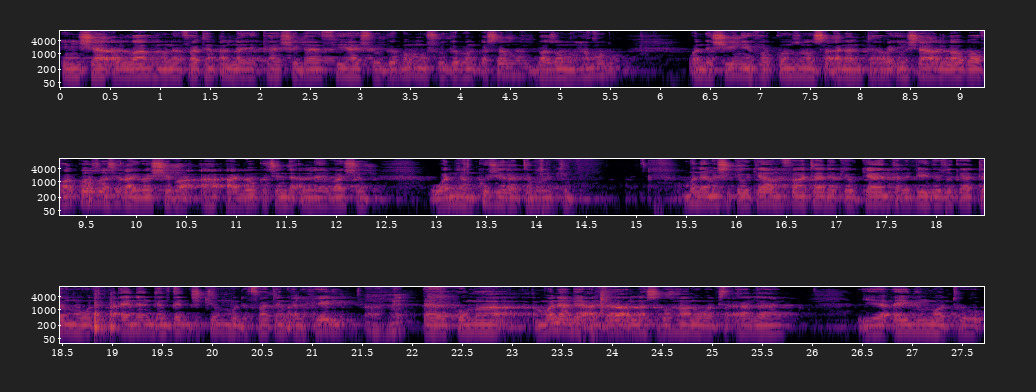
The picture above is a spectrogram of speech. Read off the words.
Insha allah muna fatan allah ya kashi lafiya shugabanmu shugaban ƙasarmu bazon muhammadu wanda shi ne farkon zuwan sa a nan tawa. Insha allah ba farkon zuwan shi rayuwar shi ba a lokacin da allah ya ba shi wannan kujera ta mulkin muna mashi kyaukyawan fata da kyaukyawan tarbiyya da zukatanmu da ainihin gangan jikinmu da fatan alheri. Kuma muna mai addu'a Allah subhanahu wa ta'ala ya ainihin wato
